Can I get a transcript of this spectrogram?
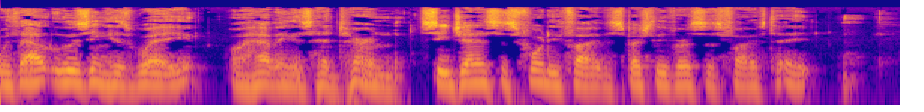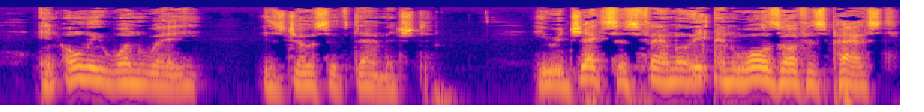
without losing his way or having his head turned. See Genesis 45, especially verses 5 to 8. In only one way is Joseph damaged. He rejects his family and walls off his past.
